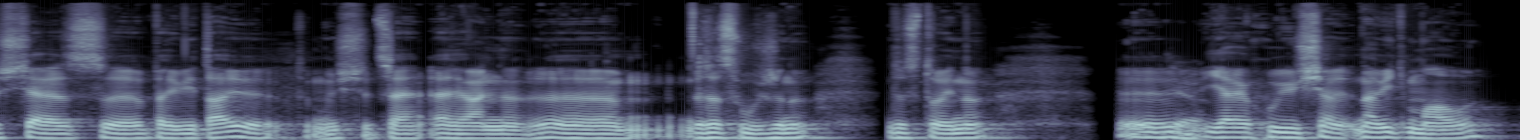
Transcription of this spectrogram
ще раз е, привітаю, тому що це реально е, заслужено, достойно. Дякую. я рахую, що навіть мало.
